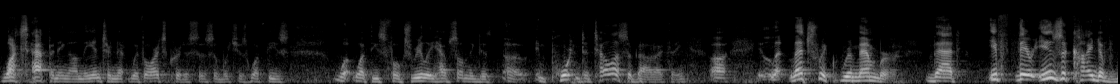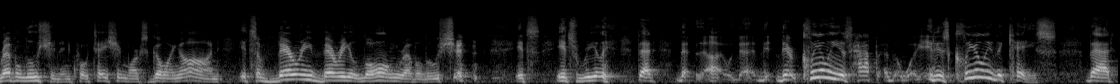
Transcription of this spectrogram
what's happening on the internet with arts criticism, which is what these, what, what these folks really have something to, uh, important to tell us about, I think. Uh, let, us re remember that if there is a kind of revolution, in quotation marks, going on, it's a very, very long revolution. It's, it's really that, uh, there clearly is, it is clearly the case that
